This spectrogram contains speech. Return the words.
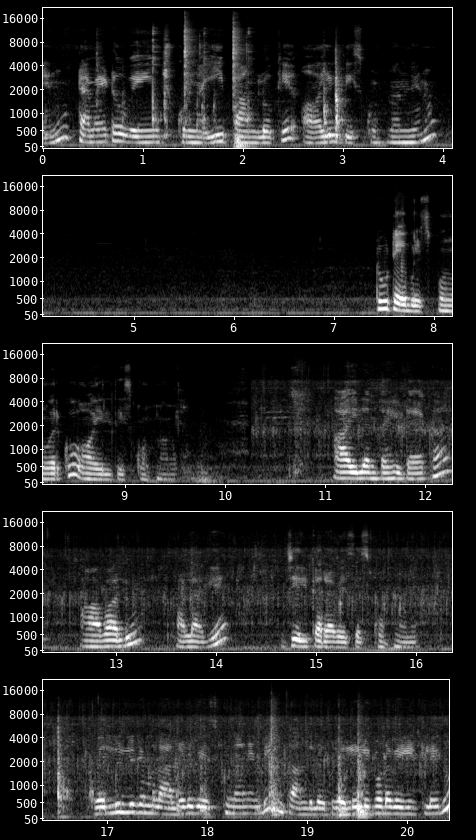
నేను టమాటో వేయించుకున్న ఈ పాన్లోకి ఆయిల్ తీసుకుంటున్నాను నేను. టూ టేబుల్ స్పూన్ వరకు ఆయిల్ తీసుకుంటున్నాను. ఆయిల్ అంతా హీట్ అయ్యాక ఆవాలు అలాగే జీలకర్ర వేసేసుకుంటున్నాను. వెల్లుల్లి రిమ్మలు ఆల్రెడీ వేసుకున్నానండి ఇంకా అందులోకి వెల్లుల్లి కూడా వేయట్లేదు.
